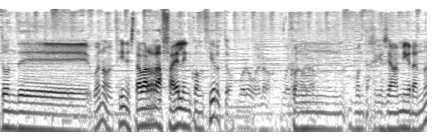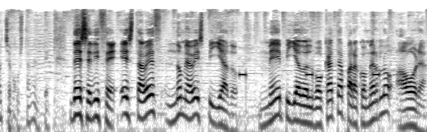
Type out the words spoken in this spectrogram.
donde, bueno, en fin, estaba Rafael en concierto. Bueno, bueno. con un montaje que se llama Mi Gran Noche, justamente. DS dice, esta vez no me habéis pillado. Me he pillado el bocata para comerlo ahora.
